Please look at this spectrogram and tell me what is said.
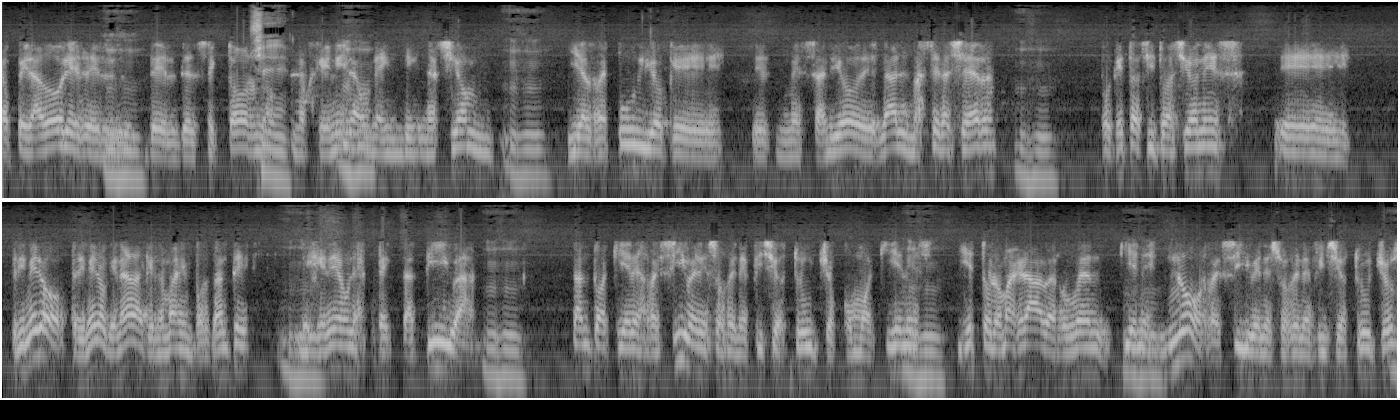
operadores del, del, sector nos, genera una indignación y el repudio que, me salió del alma hacer ayer, porque estas situaciones, eh, primero, primero que nada, que es lo más importante, me genera una expectativa tanto a quienes reciben esos beneficios truchos como a quienes, y esto es lo más grave, Rubén, quienes no reciben esos beneficios truchos,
